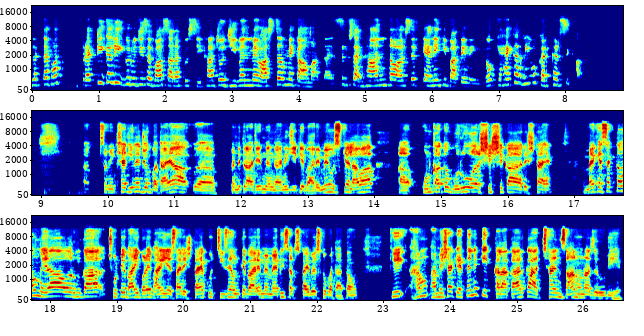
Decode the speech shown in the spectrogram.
लगता है बहुत प्रैक्टिकली गुरु जी से बहुत सारा कुछ सीखा, जो जीवन में वास्तव में काम आता है। सिर्फ़ सिद्धांत और सिर्फ़ कहने की बातें नहीं वो कहकर नहीं, वो कर कर सिखाते समीक्षा जी ने जो बताया पंडित राजेंद्र गंगानी जी के बारे में, उसके अलावा उनका तो गुरु और शिष्य का रिश्ता है। मैं कह सकता हूँ, मेरा और उनका छोटे भाई, बड़े भाई जैसा रिश्ता है। कुछ चीज़ें उनके बारे में मैं भी सब्सक्राइबर्स को बताता हूँ कि हम हमेशा कहते हैं ना कि कलाकार का अच्छा इंसान होना ज़रूरी है।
